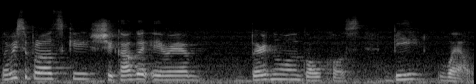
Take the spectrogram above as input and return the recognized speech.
Larissa Brodsky, Chicago area, Burton Gold Coast. Be well.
